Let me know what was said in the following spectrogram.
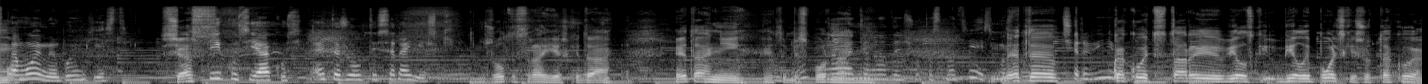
мухомор. помоем и будем есть. Сейчас Тикусь, якусь. А это желтые сыроежки. желтые сыроежки, да. Это они, это бесспорно Ну, они. это надо еще посмотреть. может, Это. Какой-то старый белский, белый польский, что-то такое.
